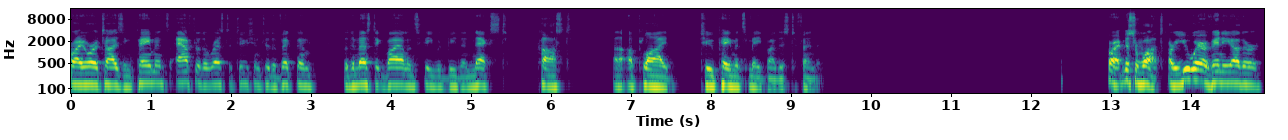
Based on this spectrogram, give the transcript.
prioritizing payments after the restitution to the victim. The domestic violence fee would be the next cost uh, applied to payments made by this defendant. All right, Mr. Watts, are you aware of any other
